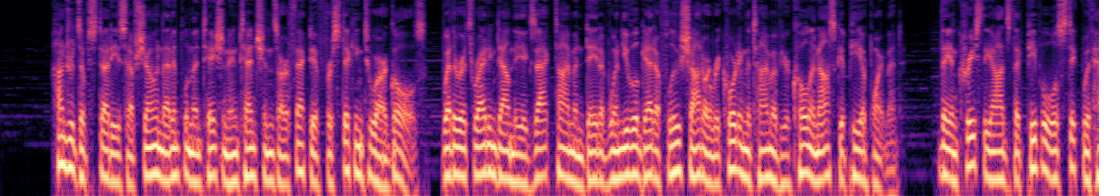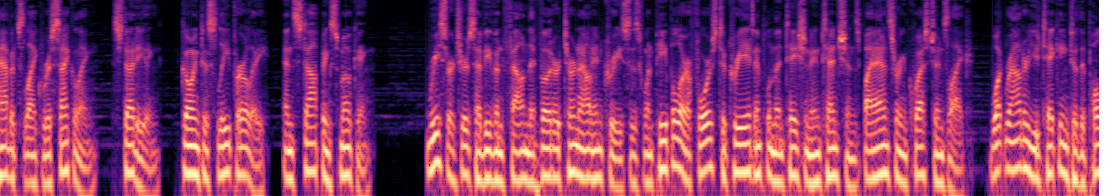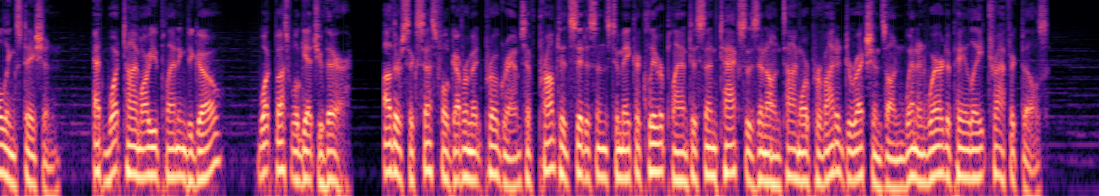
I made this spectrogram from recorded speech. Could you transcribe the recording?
Hundreds of studies have shown that implementation intentions are effective for sticking to our goals, whether it's writing down the exact time and date of when you will get a flu shot or recording the time of your colonoscopy appointment. They increase the odds that people will stick with habits like recycling, studying, going to sleep early, and stopping smoking. Researchers have even found that voter turnout increases when people are forced to create implementation intentions by answering questions like, what route are you taking to the polling station? At what time are you planning to go? What bus will get you there? Other successful government programs have prompted citizens to make a clear plan to send taxes in on time or provided directions on when and where to pay late traffic bills.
